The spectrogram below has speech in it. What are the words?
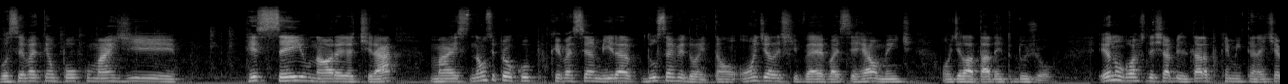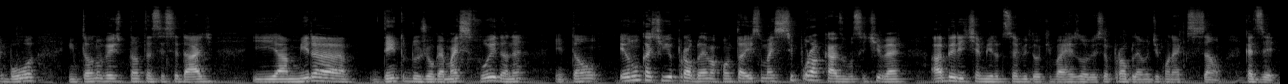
você vai ter um pouco mais de receio na hora de atirar, mas não se preocupe porque vai ser a mira do servidor, então onde ela estiver vai ser realmente onde ela está dentro do jogo. Eu não gosto de deixar habilitada porque minha internet é boa, então não vejo tanta necessidade e a mira dentro do jogo é mais fluida, né? Então eu nunca tive problema quanto a isso, mas se por acaso você tiver, habilite a mira do servidor que vai resolver seu problema de conexão, quer dizer,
